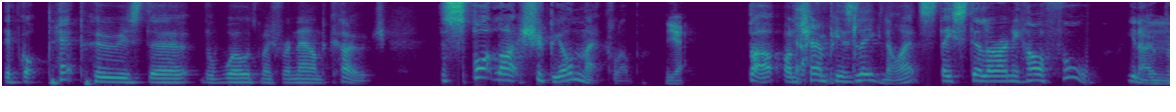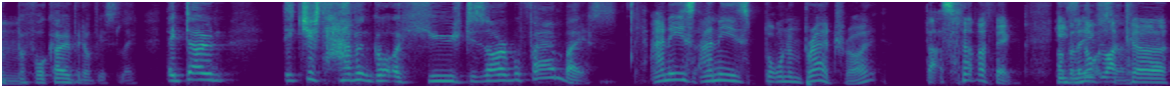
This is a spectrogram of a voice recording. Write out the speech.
They've got Pep, who is the the world's most renowned coach. The spotlight should be on that club. Yeah. But on Champions League nights, they still are only half full. You know, b- Mm. before COVID, obviously, they don't. They just haven't got a huge desirable fan base. and he's and he's born and bred, right? That's another thing. He's not believe like so. a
